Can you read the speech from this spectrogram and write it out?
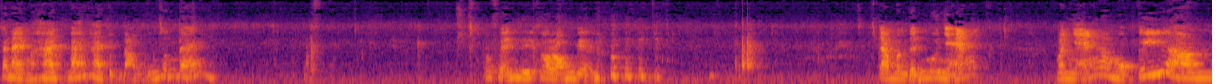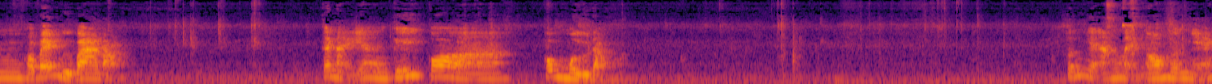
cái này mà hai, bán hai chục đồng cũng xứng đáng. Nó phải gì có lon kìa. Chồng mình định mua nhãn. Mà nhãn một ký um, họ bán 13 đồng. Cái này um, ký có uh, có 10 đồng. Tính ra ăn này ngon hơn nhãn.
